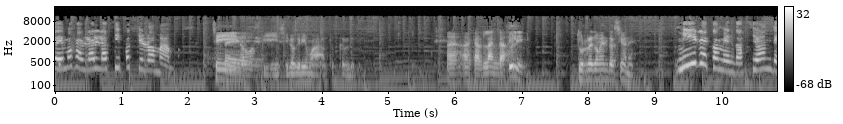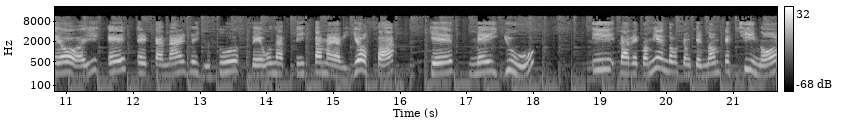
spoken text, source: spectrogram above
podemos hablarlo así porque lo amamos. Sí, Sí. no, sí, sí lo queríamos harto, Carlito. A, a Carlanga. Juli, tus recomendaciones. Mi recomendación de hoy es el canal de YouTube de una artista maravillosa que es Mei Yu. Y la recomiendo porque aunque el nombre es chino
